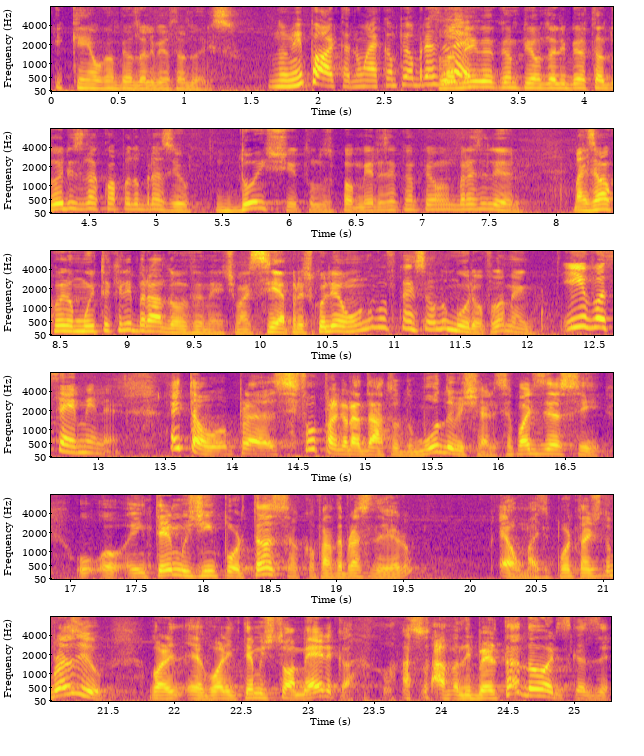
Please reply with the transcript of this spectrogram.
E quem é o campeão da Libertadores? Não me importa, não é campeão brasileiro. Flamengo é campeão da Libertadores e da Copa do Brasil. Dois títulos. O Palmeiras é campeão brasileiro. Mas é uma coisa muito equilibrada, obviamente. Mas se é para escolher um, não vou ficar em cima do muro, é o Flamengo. E você, Miller? Então, pra, se for para agradar todo mundo, Michele, você pode dizer assim, o, o, em termos de importância, o Campeonato Brasileiro é o mais importante do Brasil. Agora, agora em termos de Sul-América, a Libertadores, quer dizer.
